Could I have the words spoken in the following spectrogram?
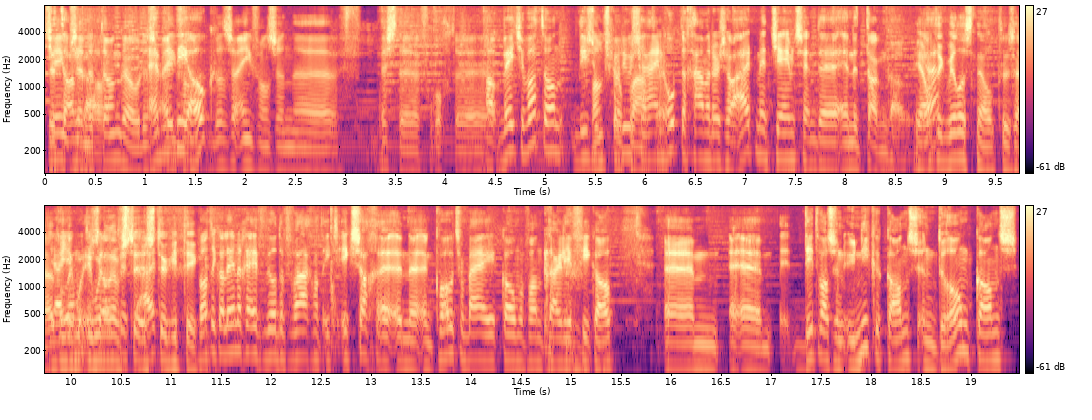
James tango. en de tango. Dat Hebben we die van, ook? Dat is een van zijn eh, beste verkochte... Oh, weet je wat dan? Die zoekt producer Hein op. Dan gaan we er zo uit met James en de, en de tango. Ja, want ik wil er snel tussenuit. Ja, ik, moet- ik moet nog even een stukje tikken. Wat ik alleen nog even wilde vragen, want ik, ik zag eh, een, een quote voorbij komen van Tagliafico. Ehm ehm, dit was een unieke kans, een droomkans.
